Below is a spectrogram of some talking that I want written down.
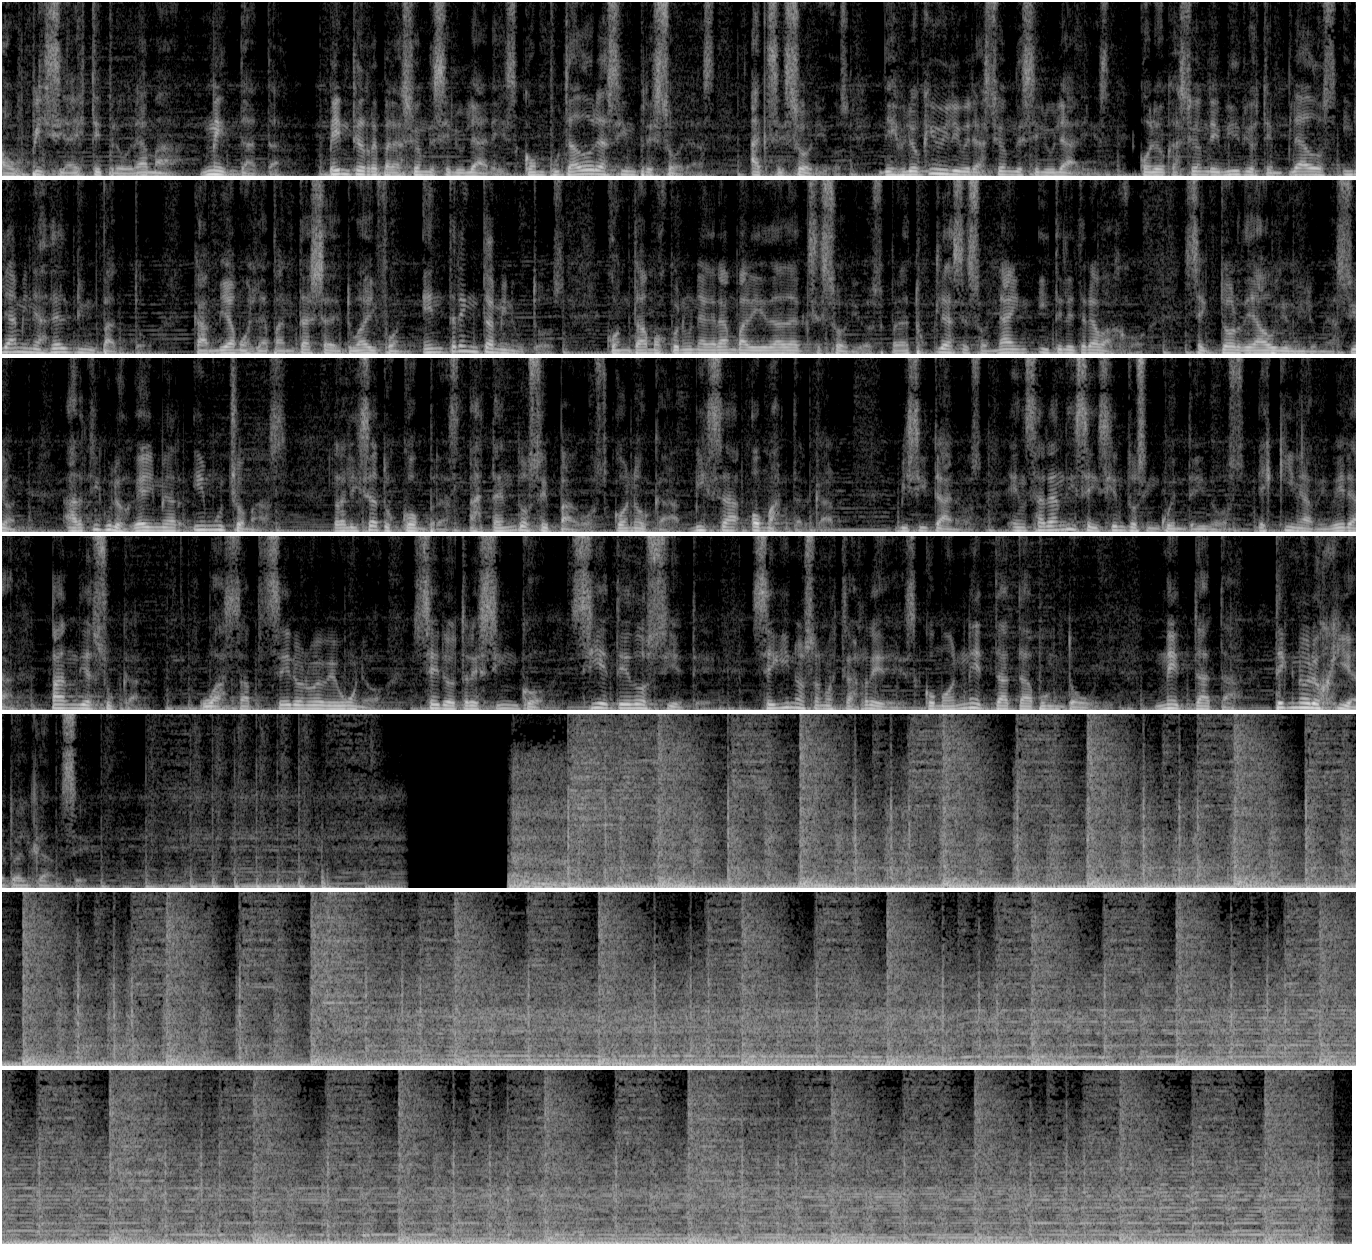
Auspicia este programa NetData. Venta y reparación de celulares, computadoras e impresoras, accesorios, desbloqueo y liberación de celulares, colocación de vidrios templados y láminas de alto impacto. Cambiamos la pantalla de tu iPhone en 30 minutos. Contamos con una gran variedad de accesorios para tus clases online y teletrabajo, sector de audio e iluminación, artículos gamer y mucho más. Realiza tus compras hasta en 12 pagos con OCA, Visa o Mastercard. Visítanos en Sarandí 652, esquina Rivera, Pan de Azúcar. WhatsApp 091-035-727. Seguinos en nuestras redes como netdata.uy. NetData, tecnología a tu alcance.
